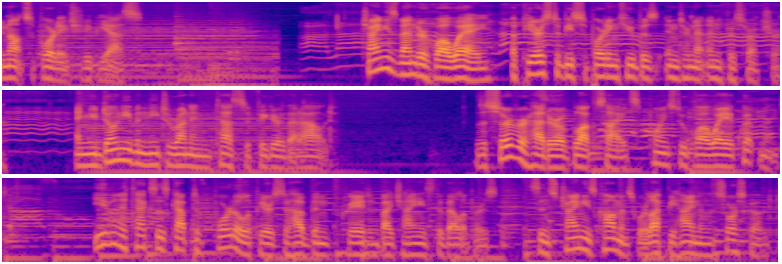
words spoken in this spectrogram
do not support HTTPS. Chinese vendor Huawei appears to be supporting Cuba's internet infrastructure and you don't even need to run any tests to figure that out. The server header of blocked sites points to Huawei equipment. Even ETECSA's captive portal appears to have been created by Chinese developers, since Chinese comments were left behind in the source code.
